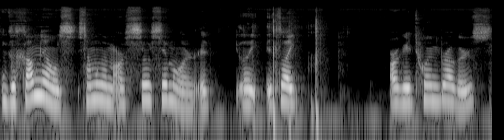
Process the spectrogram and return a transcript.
The thumbnails, some of them are so similar. It like it's like are they twin brothers?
